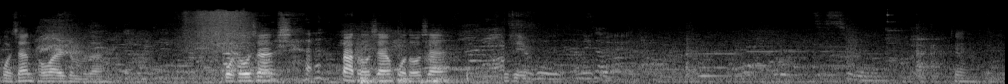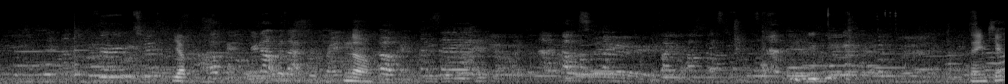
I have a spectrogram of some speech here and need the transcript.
火山头还是什么的，火头山，大头山，火头山。是那个。对。Yep. Okay, you're not with that group, right? No. Thank you.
